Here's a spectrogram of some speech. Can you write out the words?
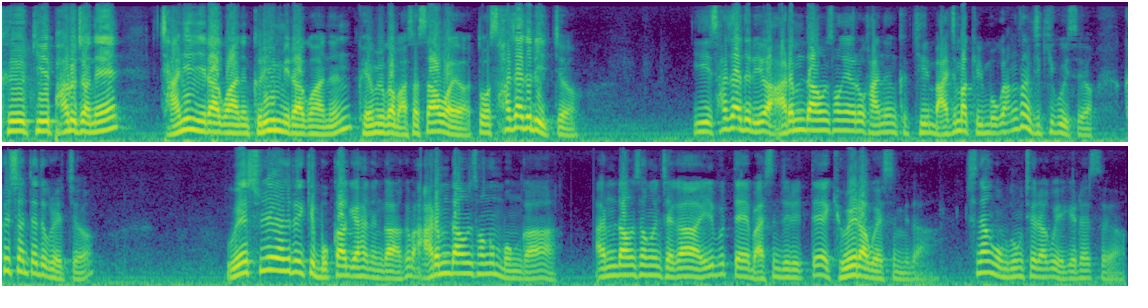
그 길 바로 전에 잔인이라고 하는 그림이라고 하는 괴물과 맞서 싸워요. 또 사자들이 있죠. 이 사자들이요 아름다운 성에로 가는 그 길 마지막 길목을 항상 지키고 있어요. 크리스천 때도 그랬죠. 왜 순례자들을 이렇게 못 가게 하는가? 그럼 아름다운 성은 뭔가? 아름다운 성은 제가 일부 때 말씀드릴 때 교회라고 했습니다. 신앙 공동체라고 얘기를 했어요.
